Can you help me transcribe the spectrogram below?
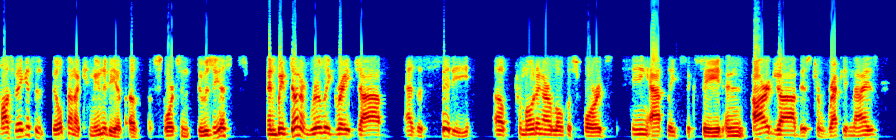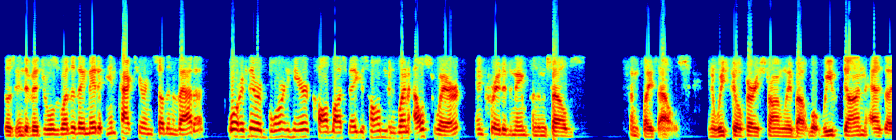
Las Vegas is built on a community of, of, of sports enthusiasts, and we've done a really great job as a city of promoting our local sports, seeing athletes succeed, and our job is to recognize those individuals, whether they made an impact here in Southern Nevada or if they were born here, called Las Vegas home, and went elsewhere and created a name for themselves someplace else. You know, we feel very strongly about what we've done as a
